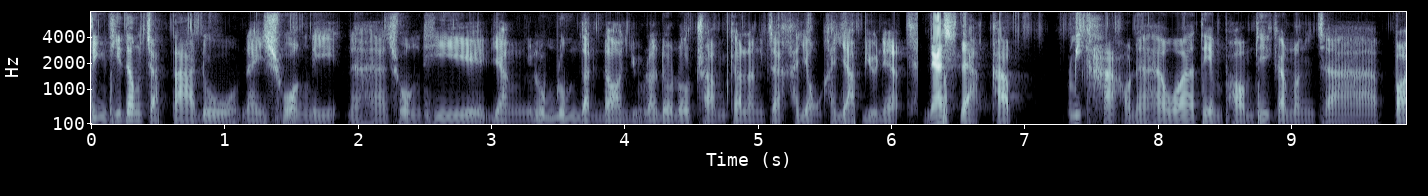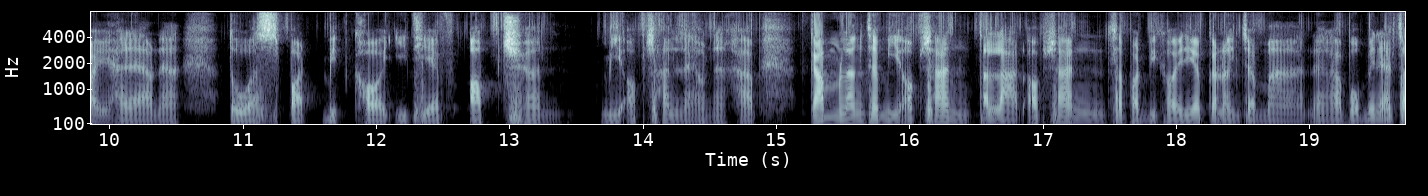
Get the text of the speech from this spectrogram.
สิ่งที่ต้องจับตาดูในช่วงนี้นะฮะ ช่วงที่ยังลุ่มลุ่มดันดอนอยู่แล้วโดนัลด์ทรัมป์กำลังจะขยงขยับอยู่เนี่ย NASDAQ ครับ มีข่าวนะฮะว่าเตรียมพร้อมที่กำลังจะปล่อยให้แล้วนะ ตัว Spot Bitcoin ETF Option มีออปชันแล้วนะครับกำลังจะมีออปชันตลาดออปชัน Spot Bitcoin ETF กำลังจะมานะครับ ผมไม่แน่ใจ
